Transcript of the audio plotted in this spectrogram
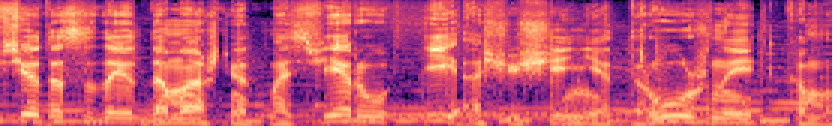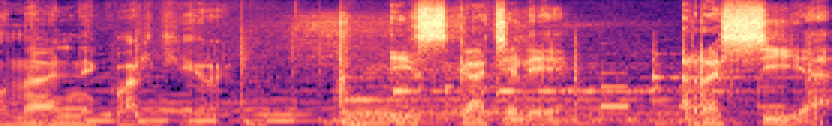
Все это создает домашнюю атмосферу и ощущение дружной коммунальной квартиры. Искатели. Россия.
